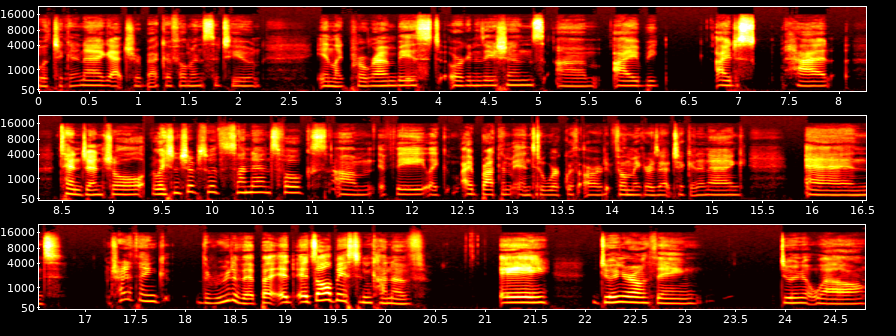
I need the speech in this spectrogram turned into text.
with Chicken and Egg at Tribeca Film Institute, in like program based organizations, um, I be- I just had tangential relationships with Sundance folks. Um, if they like, I brought them in to work with art filmmakers at Chicken and Egg, and I'm trying to think the root of it, but it, it's all based in kind of a doing your own thing, doing it well,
